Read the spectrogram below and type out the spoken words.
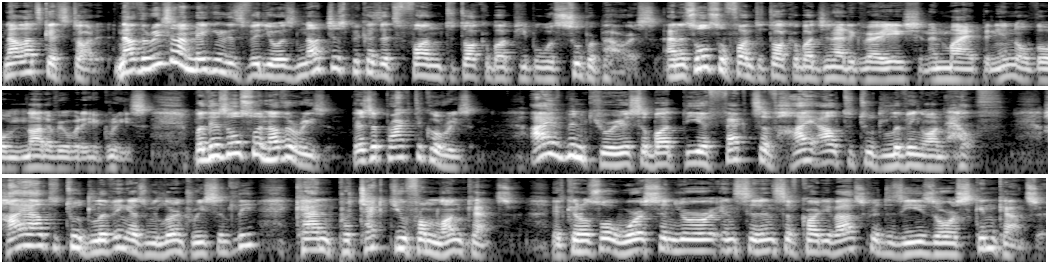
Now let's get started. Now the reason I'm making this video is not just because it's fun to talk about people with superpowers, and it's also fun to talk about genetic variation in my opinion, although not everybody agrees. But there's also another reason. There's a practical reason. I've been curious about the effects of high altitude living on health. High altitude living, as we learned recently, can protect you from lung cancer. It can also worsen your incidence of cardiovascular disease or skin cancer.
